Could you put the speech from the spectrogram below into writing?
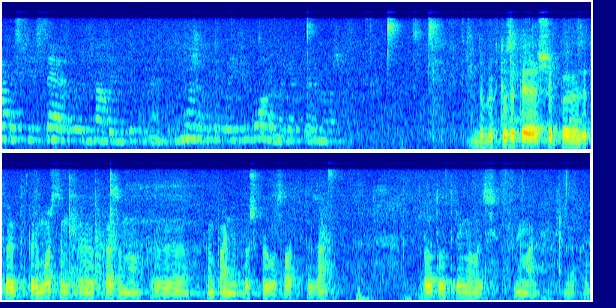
якості, все е, надані документи. Може бути Добре, хто за те, щоб е, затвердити переможцем е, вказану е, компанію? Прошу проголосувати. Хто за? Проти утримались? Немає. Дякую.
